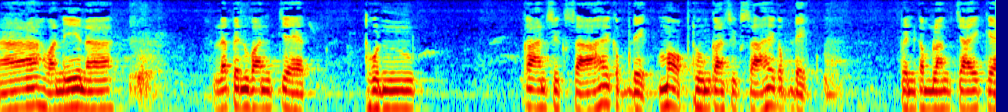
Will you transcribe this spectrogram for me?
นะ วันนี้นะ และเป็นวันแจกทุนการศึกษาให้กับเด็ก มอบทุนการศึกษาให้กับเด็ก เป็นกำลังใจแก่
